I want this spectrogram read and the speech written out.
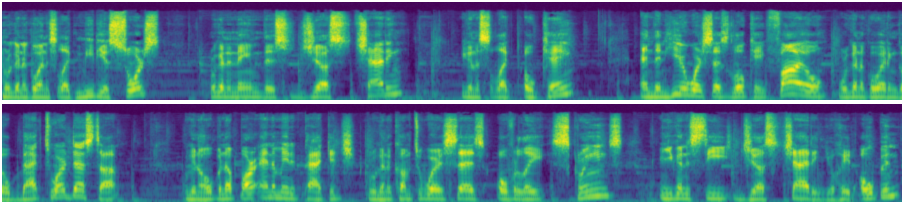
We're going to go ahead and select media source. We're going to name this just chatting. You're going to select OK. And then here where it says locate file, we're going to go ahead and go back to our desktop. We're going to open up our animated package. We're going to come to where it says overlay screens and you're going to see just chatting. You'll hit open.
